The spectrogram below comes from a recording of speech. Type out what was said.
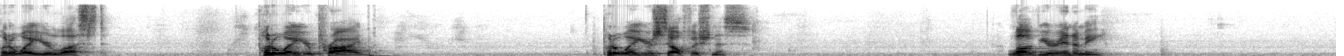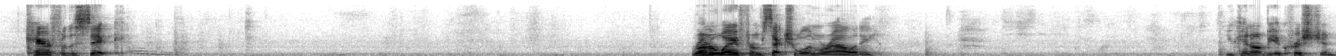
Put away your lust. Put away your pride. Put away your selfishness. Love your enemy. Care for the sick. Run away from sexual immorality. You cannot be a Christian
